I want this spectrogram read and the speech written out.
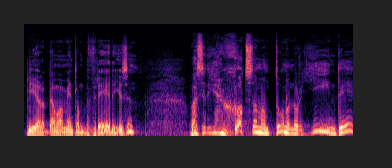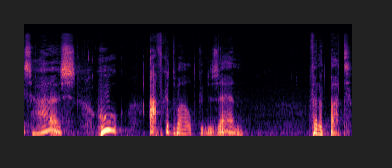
die er op dat moment aan bevredigen zijn. Wat zit je in godsnaam aan tonen? orgie in deze huis. Hoe afgedwaald kunnen zijn van het pad.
